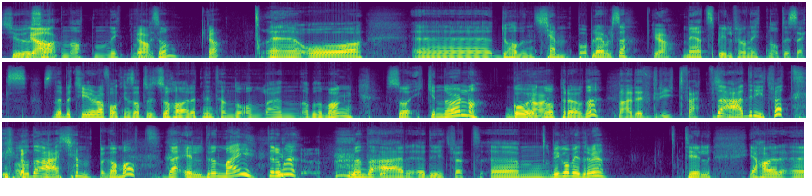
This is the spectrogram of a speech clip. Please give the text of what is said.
2017, 18, 19, Ja. liksom. Ja. Uh, og eh, du hadde en kjempeopplevelse Ja. med et spill fra 1986. Så det betyr da, folkens, at hvis du har et Nintendo Online-abonnement, så ikke nøl, da. Gå inn og prøv det. Nei, det er dritfett. Det er dritfett, og det er kjempegammelt. Det er eldre enn meg, til og med. Men det er eh, dritfett. Um, vi går videre, vi. Til jeg, har, eh,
